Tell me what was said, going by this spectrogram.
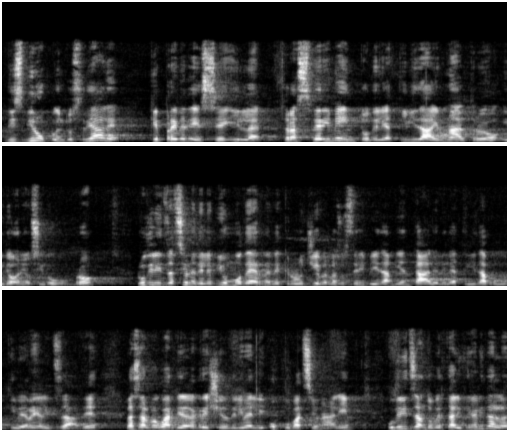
di sviluppo industriale che prevedesse il trasferimento delle attività in un altro idoneo sito umbro, l'utilizzazione delle più moderne tecnologie per la sostenibilità ambientale delle attività produttive realizzate, la salvaguardia della crescita dei livelli occupazionali, utilizzando per tali finalità la,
